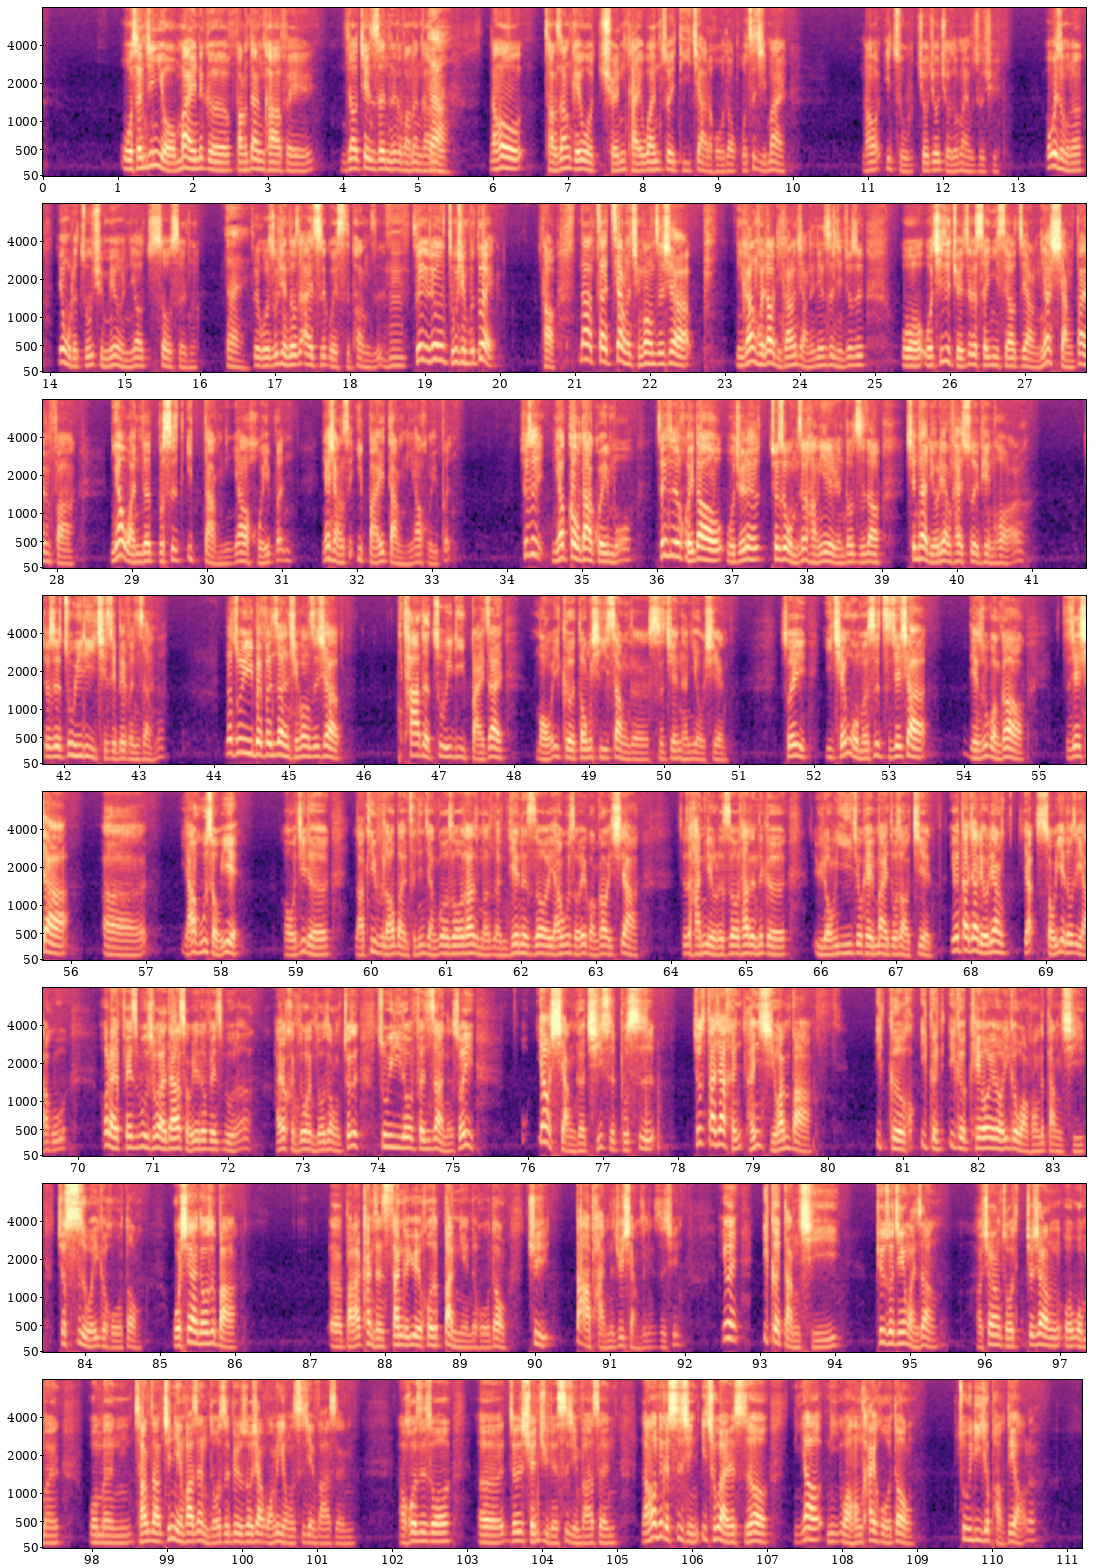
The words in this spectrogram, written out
我曾经有卖那个防弹咖啡。你知道健身的那个防弹咖啡，啊、然后厂商给我全台湾最低价的活动，我自己卖，然后一组九九九都卖不出去，为什么呢？因为我的族群没有人要瘦身了，对，对，我的族群都是爱吃鬼死胖子，嗯，所以就是族群不对。好，那在这样的情况之下，你刚刚回到你刚刚讲的那件事情，就是我我其实觉得这个生意是要这样，你要想办法，你要玩的不是一档你要回本，你要想的是一百档你要回本。就是你要够大规模，甚至回到我觉得，就是我们这个行业的人都知道，现在流量太碎片化了，就是注意力其实也被分散了。那注意力被分散的情况之下，他的注意力摆在某一个东西上的时间很有限，所以以前我们是直接下脸书广告，直接下呃雅虎首页。哦，我记得 Latif 老板曾经讲过，说他什么冷天的时候，雅虎首页广告一下，就是寒流的时候，他的那个羽绒衣就可以卖多少件，因为大家流量雅首页都是雅虎。后来 Facebook 出来，大家首页都 Facebook 了，还有很多很多这种，就是注意力都分散了。所以要想的其实不是，就是大家很很喜欢把一个一个一个 KOL 一个网红的档期就视为一个活动。我现在都是把。呃，把它看成三个月或者半年的活动，去大盘的去想这件事情。因为一个档期，譬如说今天晚上，好像昨就像我我们我们常常今年发生很多事，譬如说像王力宏的事件发生，啊，或是说呃，就是选举的事情发生，然后那个事情一出来的时候，你要你网红开活动，注意力就跑掉了。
